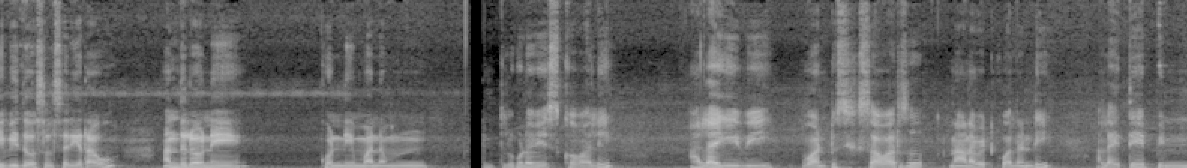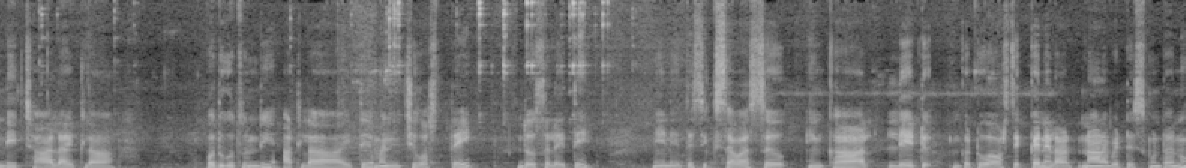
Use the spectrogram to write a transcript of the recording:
ఇవి దోశలు సరిగా రావు. అందులోనే కొన్ని మనం మెంతులు కూడా వేసుకోవాలి. అలాగే ఇవి వన్ టు సిక్స్ అవర్స్ నానబెట్టుకోవాలండి. అలా అయితే పిండి చాలా ఇట్లా పొదుగుతుంది. అట్లా అయితే మంచిగా వస్తాయి దోశలు అయితే నేనైతే సిక్స్ అవర్స్ ఇంకా లేట్ ఇంకా టూ అవర్స్ ఎక్కడనే నానబెట్టేసుకుంటాను.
